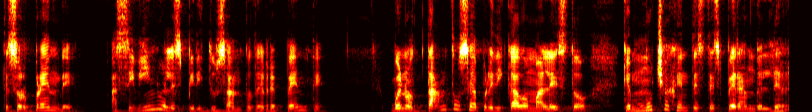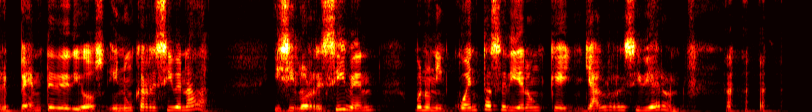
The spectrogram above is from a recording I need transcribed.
Te sorprende. Así vino el Espíritu Santo de repente. Bueno, tanto se ha predicado mal esto que mucha gente está esperando el de repente de Dios y nunca recibe nada. Y si lo reciben, bueno, ni cuenta se dieron que ya lo recibieron.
